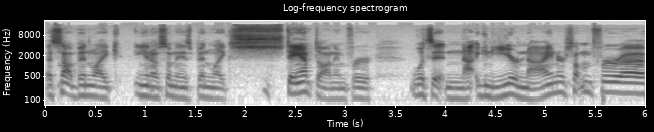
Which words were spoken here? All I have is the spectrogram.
That's not been like you know something that's been like stamped on him for what's it ni- year nine or something for uh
